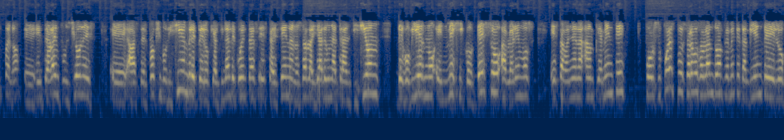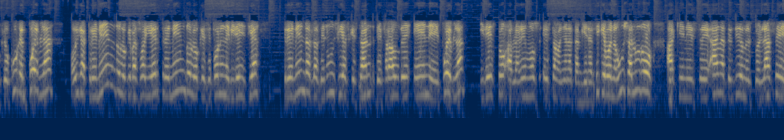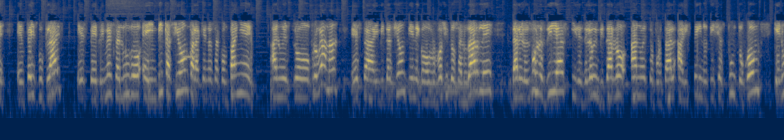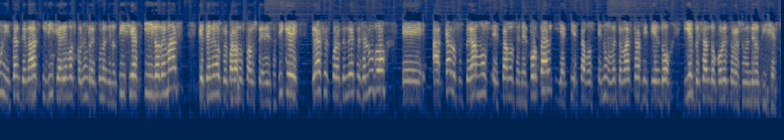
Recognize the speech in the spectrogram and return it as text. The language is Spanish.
bueno, eh, entrará en funciones eh, hasta el próximo diciembre, pero que al final de cuentas esta escena nos habla ya de una transición de gobierno en México. De eso hablaremos esta mañana ampliamente. Por supuesto, estaremos hablando ampliamente también de lo que ocurre en Puebla. Oiga, tremendo lo que pasó ayer, tremendo lo que se pone en evidencia, tremendas las denuncias que están de fraude en eh, Puebla y de esto hablaremos esta mañana también. Así que bueno, un saludo a quienes eh, han atendido nuestro enlace en Facebook Live. Este primer saludo e invitación para que nos acompañe a nuestro programa. Esta invitación tiene como propósito saludarle, darle los buenos días y desde luego invitarlo a nuestro portal aristeguinoticias.com, que en un instante más iniciaremos con un resumen de noticias y lo demás que tenemos preparados para ustedes. Así que gracias por atender este saludo. Eh, acá los esperamos, estamos en el portal y aquí estamos en un momento más transmitiendo y empezando con este resumen de noticias.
